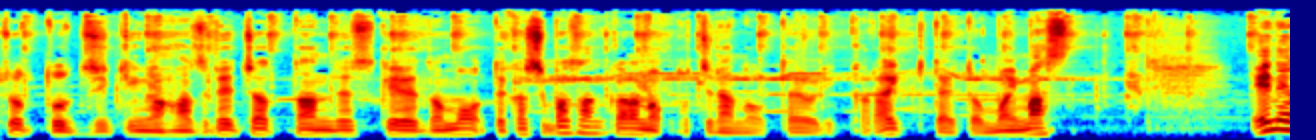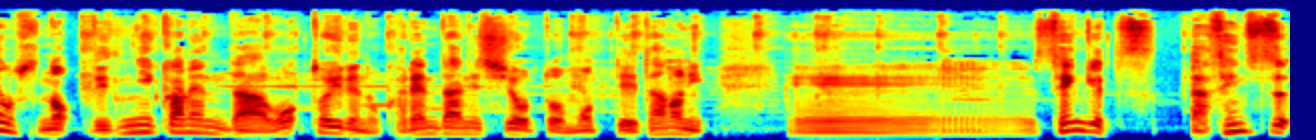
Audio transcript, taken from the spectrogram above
ちょっと時期が外れちゃったんですけれどもデカシバさんからのこちらのお便りからいきたいと思います。エネオスのディズニーカレンダーをトイレのカレンダーにしようと思っていたのに、えー、先月、あ、先日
